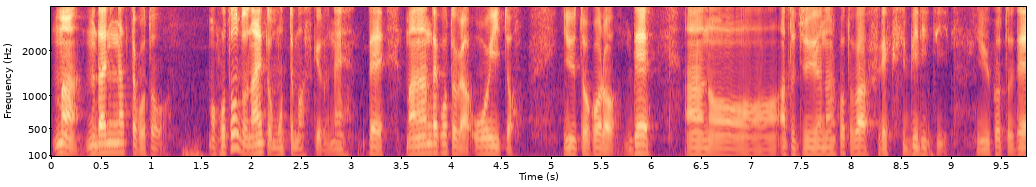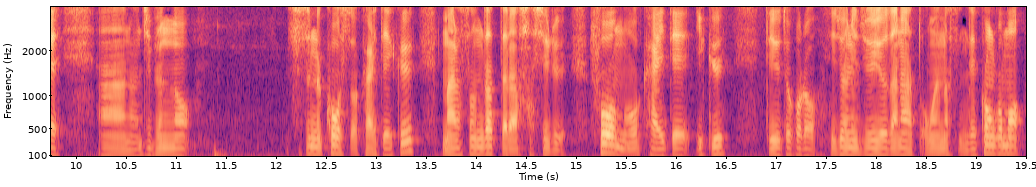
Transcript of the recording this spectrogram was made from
まあ、無駄になったことを、まあ、ほとんどないと思ってますけどね。で、学んだことが多いというところで、あのー、あと重要なことはフレキシビリティということで、あの、自分の進むコースを変えていく、マラソンだったら走るフォームを変えていくっていうところ、非常に重要だなと思いますので、今後も、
